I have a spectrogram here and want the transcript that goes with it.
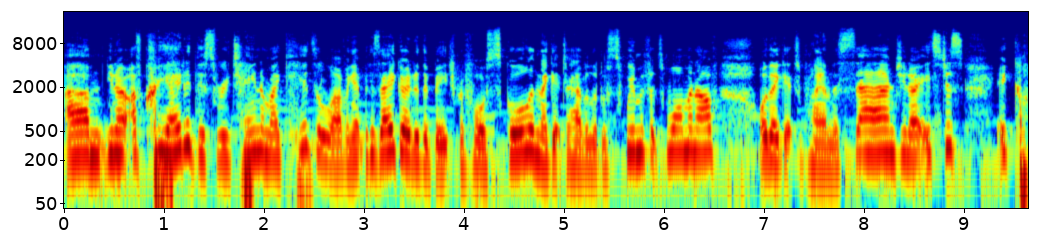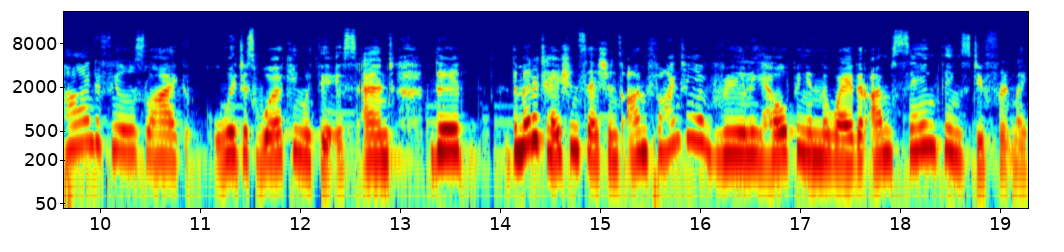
um, you know, I've created this routine and my kids are loving it because they go to the beach before school and they get to have a little swim if it's warm enough, or they get to play on the sand. You know, it's just, it kind of feels like we're just working with this. And the, the meditation sessions I'm finding are really helping in the way that I'm seeing things differently.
